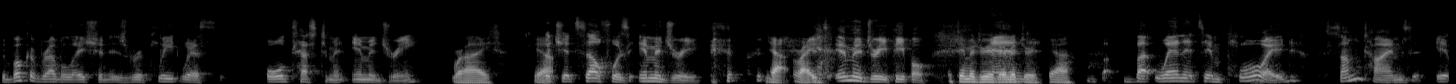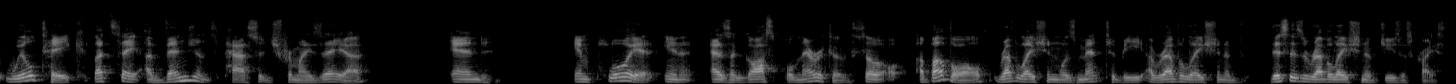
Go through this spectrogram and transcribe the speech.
the book of Revelation is replete with Old Testament imagery. Right. Yeah. Which itself was imagery. Yeah, right. it's imagery, people. It's imagery of and, imagery. Yeah. But, but when it's employed sometimes it will take, let's say, a vengeance passage from Isaiah and employ it in as a gospel narrative. So above all, revelation was meant to be a revelation of this is a revelation of Jesus Christ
